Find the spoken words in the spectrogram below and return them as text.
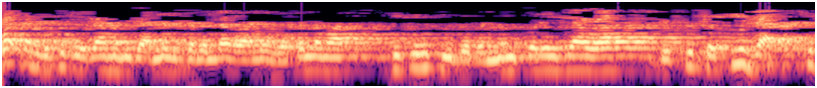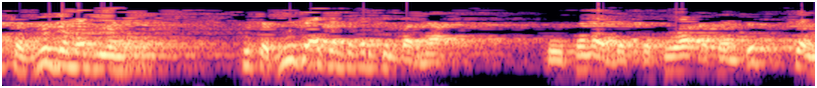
waɗanda suke zamani da Annabi sallallahu alaihi wa sallama cikin shugabannin Qurayshawa da suka kiza suka zuga mabiyan suka bi su akan tafarkin barna. To tana da kasuwa akan dukkan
